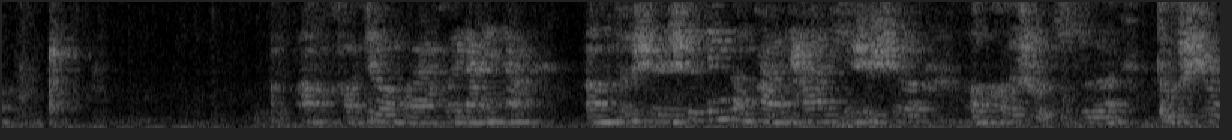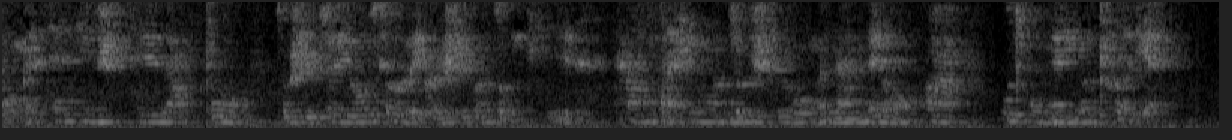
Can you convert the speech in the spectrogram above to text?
嗯，好，这个我来回答一下。嗯，就是《诗经》的话，它其实是呃和《楚辞》都是我们先秦时期两部就是最优秀的一个诗歌总集，它反映了就是我们南北文化不同的一个特点。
